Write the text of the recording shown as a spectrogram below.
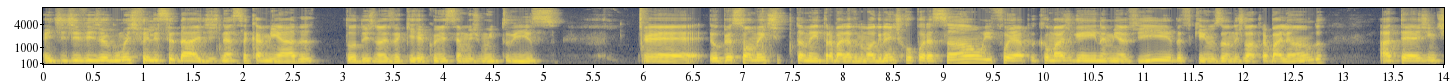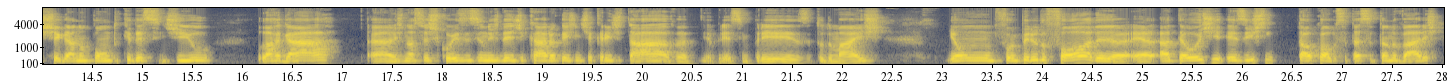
A gente divide algumas felicidades nessa caminhada Todos nós aqui reconhecemos muito isso. É, eu pessoalmente também trabalhava numa grande corporação e foi a época que eu mais ganhei na minha vida. Fiquei uns anos lá trabalhando, até a gente chegar num ponto que decidiu largar as nossas coisas e nos dedicar ao que a gente acreditava, e abrir essa empresa e tudo mais. E é um, foi um período foda. É, até hoje existem, tal qual você está citando, várias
